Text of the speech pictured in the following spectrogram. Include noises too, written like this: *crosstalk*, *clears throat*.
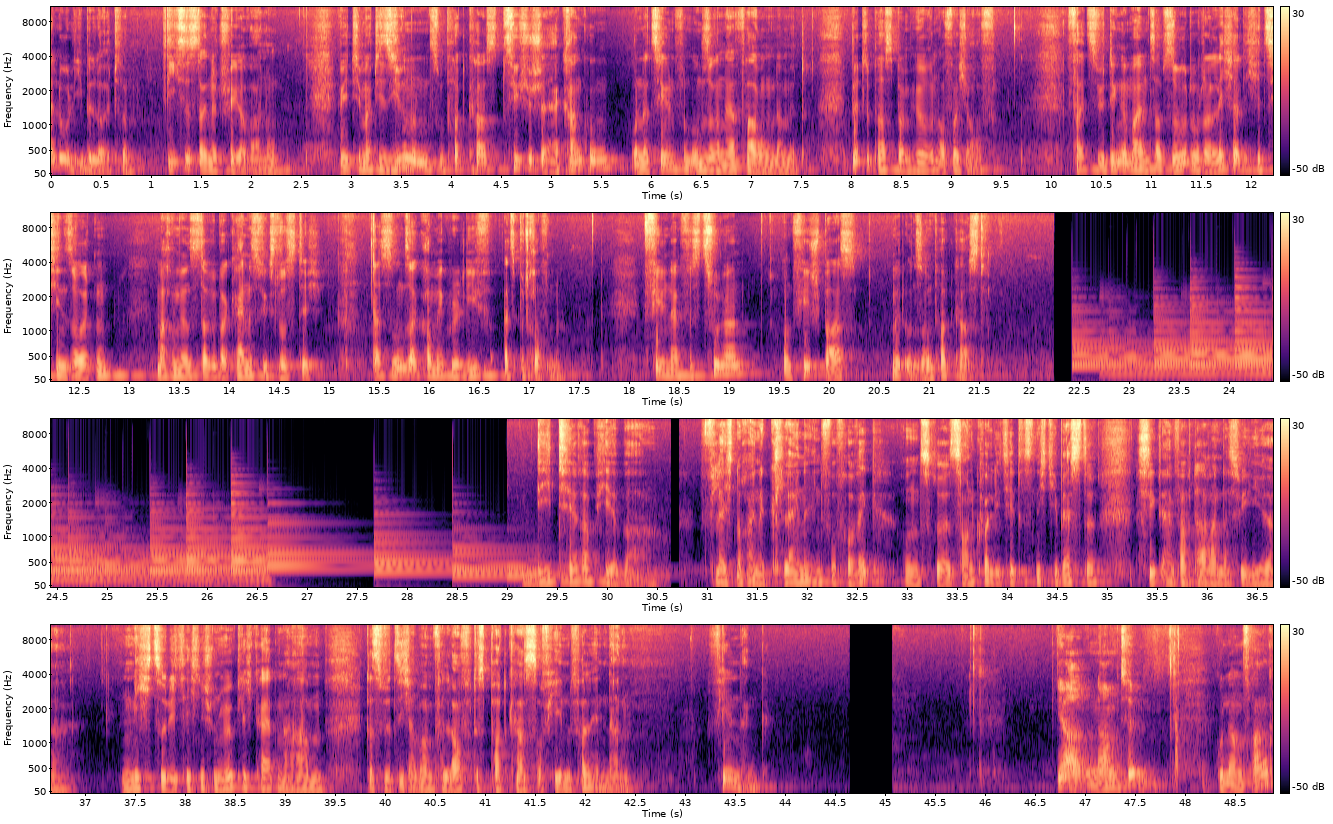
Hallo liebe Leute, dies ist eine Triggerwarnung. Wir thematisieren in unserem Podcast psychische Erkrankungen und erzählen von unseren Erfahrungen damit. Bitte passt beim Hören auf euch auf. Falls wir Dinge mal ins Absurde oder Lächerliche ziehen sollten, machen wir uns darüber keineswegs lustig. Das ist unser Comic Relief als Betroffene. Vielen Dank fürs Zuhören und viel Spaß mit unserem Podcast. Therapierbar. Vielleicht noch eine kleine Info vorweg. Unsere Soundqualität ist nicht die beste. Das liegt einfach daran, dass wir hier nicht so die technischen Möglichkeiten haben. Das wird sich aber im Verlauf des Podcasts auf jeden Fall ändern. Vielen Dank. Ja, guten Abend, Tim. Guten Abend, Frank.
